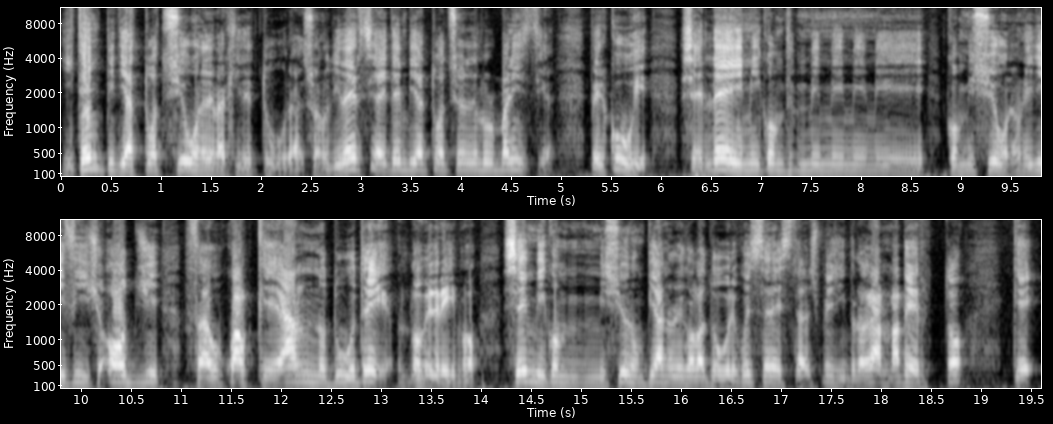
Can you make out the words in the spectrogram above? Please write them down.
i tempi di attuazione dell'architettura sono diversi dai tempi di attuazione dell'urbanistica, per cui se lei mi, mi, mi, mi, commissiona un edificio oggi, fra qualche anno, due, tre, lo vedremo. Se mi commissiona un piano regolatore, questo resta una specie di programma aperto che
